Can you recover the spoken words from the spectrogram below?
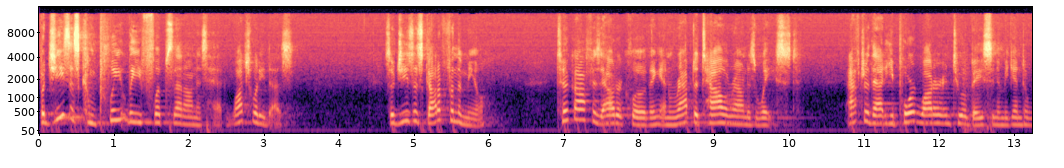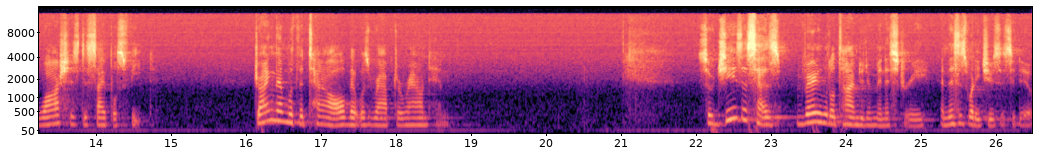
But Jesus completely flips that on his head. Watch what he does. So Jesus got up from the meal, took off his outer clothing, and wrapped a towel around his waist. After that, he poured water into a basin and began to wash his disciples' feet, drying them with the towel that was wrapped around him. So Jesus has very little time to do ministry, and this is what he chooses to do.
